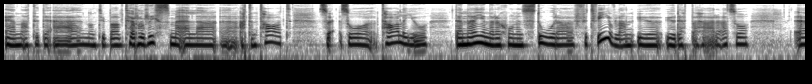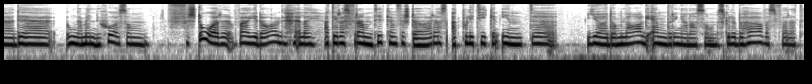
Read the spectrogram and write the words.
än att det är någon typ av terrorism eller äh, attentat så, så talar ju den här generationens stora förtvivlan ur, ur detta här. Alltså, Eh, det är unga människor som förstår varje dag eller att deras framtid kan förstöras. Att politiken inte gör de lagändringarna som skulle behövas för att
